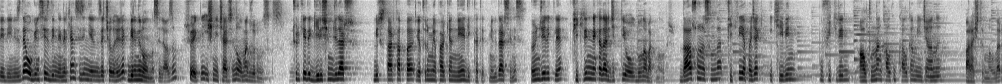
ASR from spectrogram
dediğinizde o gün siz dinlenirken sizin yerinize çalışacak birinin olması lazım. Sürekli işin içerisinde olmak zorundasınız. Türkiye'de girişimciler bir startup'a yatırım yaparken neye dikkat etmeli derseniz öncelikle fikrin ne kadar ciddi olduğuna bakmalılar. Daha sonrasında fikri yapacak ekibin bu fikrin altından kalkıp kalkamayacağını araştırmalılar.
